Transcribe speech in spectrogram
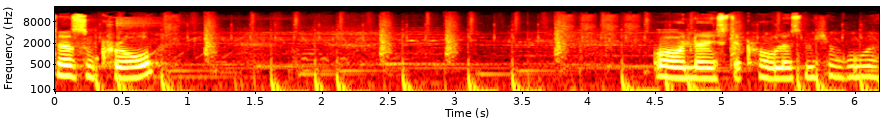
Das ist ein Crow. Oh, nice. Der Crow lässt mich in Ruhe.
